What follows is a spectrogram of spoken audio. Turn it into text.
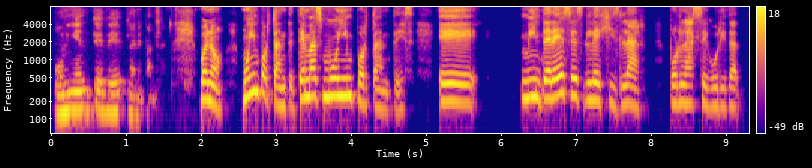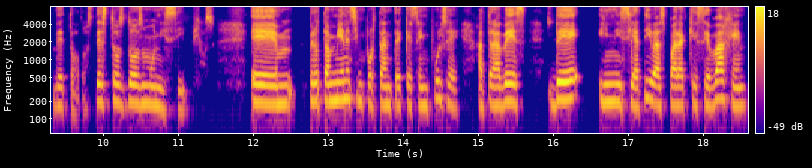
poniente de Tlanepantla. Bueno, muy importante, temas muy importantes. Eh, mi interés es legislar por la seguridad de todos, de estos dos municipios. Em, pero también es importante que se impulse a través de iniciativas para que se bajen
